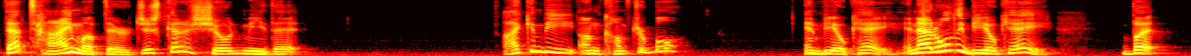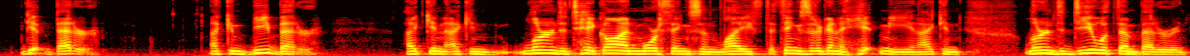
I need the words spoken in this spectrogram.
that time up there just kind of showed me that I can be uncomfortable and be okay. And not only be okay but get better I can be better I can I can learn to take on more things in life the things that are going to hit me and I can learn to deal with them better. And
